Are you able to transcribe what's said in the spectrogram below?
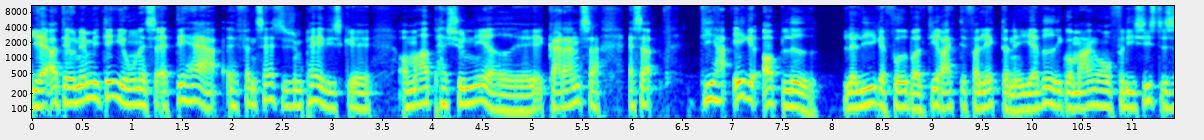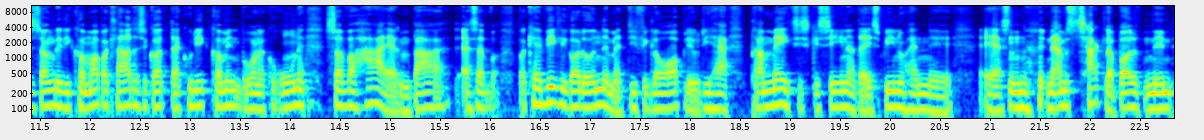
Ja, og det er jo nemlig det, Jonas, at det her øh, fantastisk sympatiske øh, og meget passionerede øh, Carranza, altså, de har ikke oplevet La Liga fodbold direkte fra lægterne. Jeg ved ikke, hvor mange år, fordi sidste sæson, da de kom op og klarede det så godt, der kunne de ikke komme ind på grund af corona, så hvor har jeg dem bare, altså hvor, hvor kan jeg virkelig godt undre dem, at de fik lov at opleve de her dramatiske scener, da Espino han øh, er sådan, nærmest takler bolden ind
